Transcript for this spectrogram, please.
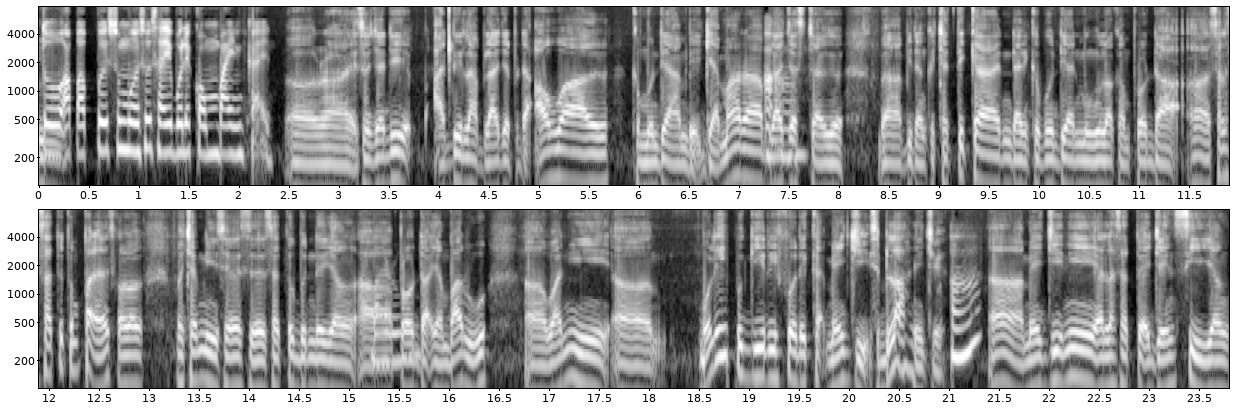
untuk apa-apa semua. So saya boleh combine kan. Alright. So jadi adalah belajar pada awal, kemudian ambil Giat Mara, belajar uh-huh. secara uh, bidang kecantikan dan kemudian mengeluarkan produk. Uh, salah satu tempat eh kalau macam ni saya rasa satu benda yang uh, Baru. produk yang baru uh, Wani uh, boleh pergi refer dekat Magic sebelah ni je. Ah. Ha, Magic ni adalah satu agensi yang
